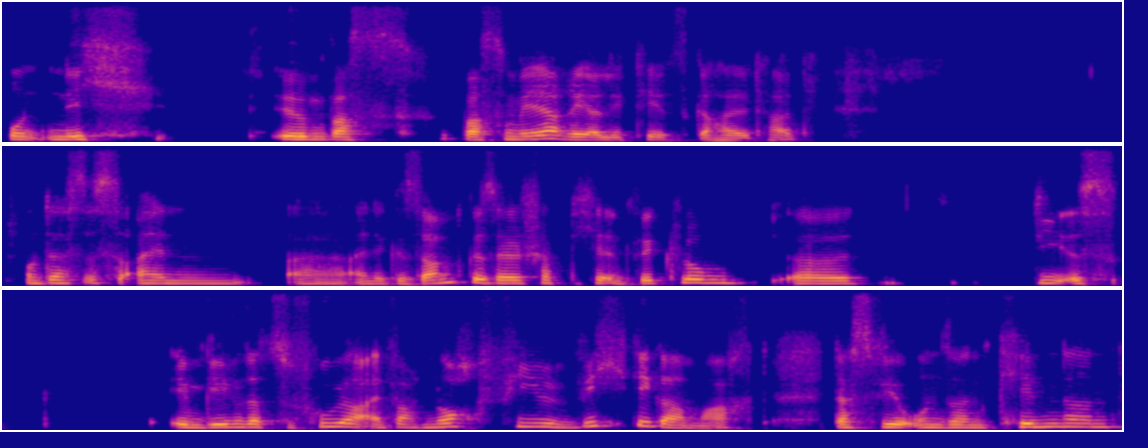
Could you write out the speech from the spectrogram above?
und nicht irgendwas, was mehr Realitätsgehalt hat. Und das ist ein, äh, eine gesamtgesellschaftliche Entwicklung, äh, die es im Gegensatz zu früher einfach noch viel wichtiger macht, dass wir unseren Kindern,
